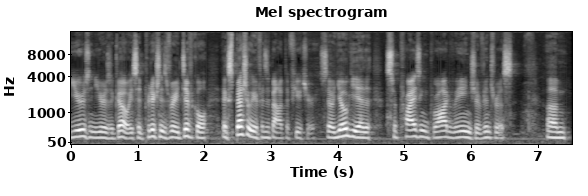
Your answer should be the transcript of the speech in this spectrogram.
years and years ago. He said prediction is very difficult, especially if it's about the future. So Yogi had a surprising broad range of interests. Um,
